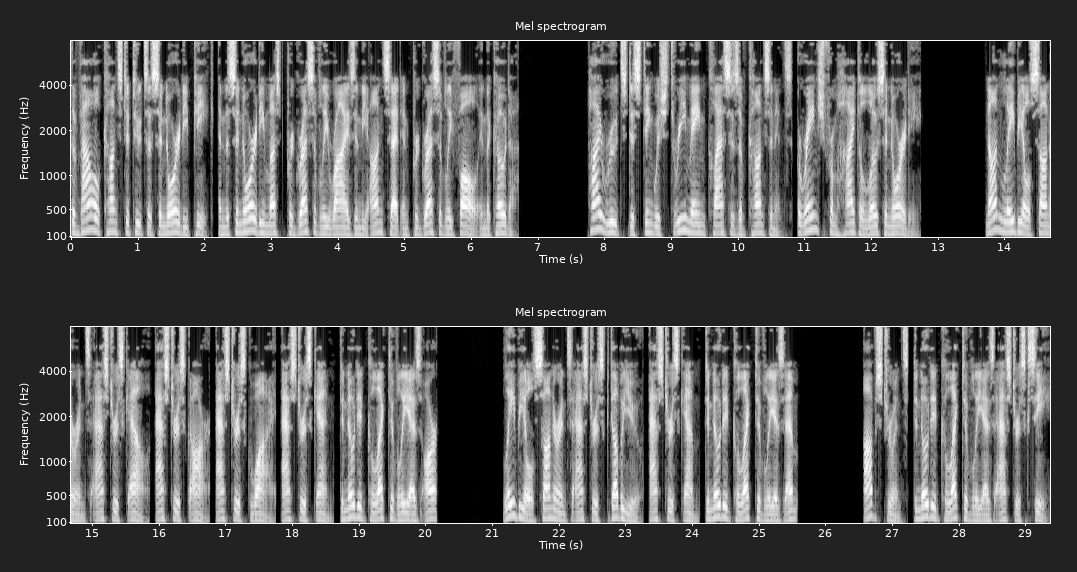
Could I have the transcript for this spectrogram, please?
The vowel constitutes a sonority peak, and the sonority must progressively rise in the onset and progressively fall in the coda. PIE roots distinguish three main classes of consonants, arranged from high to low sonority. Non-labial sonorants *l, *r, *y, *n, denoted collectively as r Labial sonorants *w, *m, denoted collectively as m Obstruents, denoted collectively as *c.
